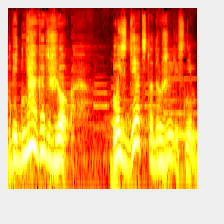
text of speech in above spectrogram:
Бедняга Джо. Мы с детства дружили с ним.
